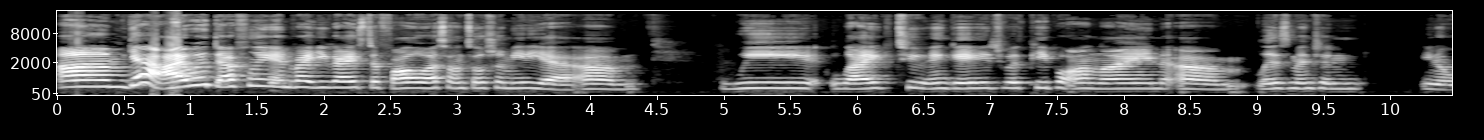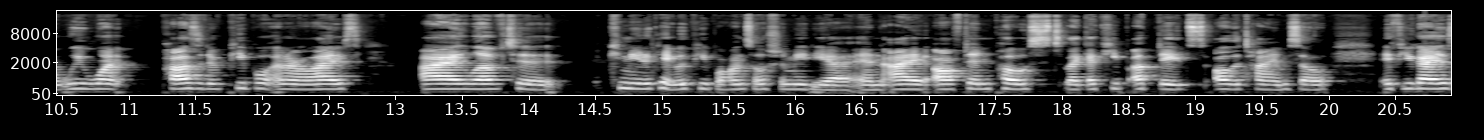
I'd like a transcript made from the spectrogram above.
Um, yeah, I would definitely invite you guys to follow us on social media. Um, we like to engage with people online. Um, Liz mentioned, you know, we want positive people in our lives. I love to communicate with people on social media and I often post like I keep updates all the time. So if you guys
